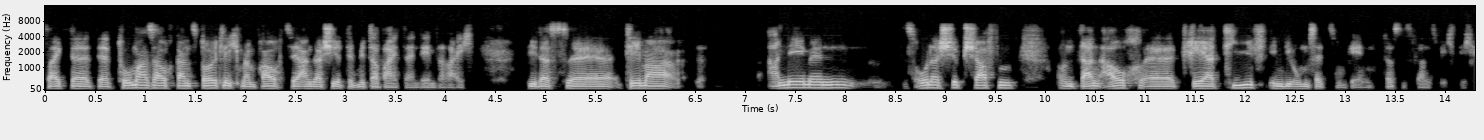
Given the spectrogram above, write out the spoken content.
zeigt der, der Thomas auch ganz deutlich, man braucht sehr engagierte Mitarbeiter in dem Bereich, die das äh, Thema annehmen, das Ownership schaffen und dann auch äh, kreativ in die Umsetzung gehen. Das ist ganz wichtig.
